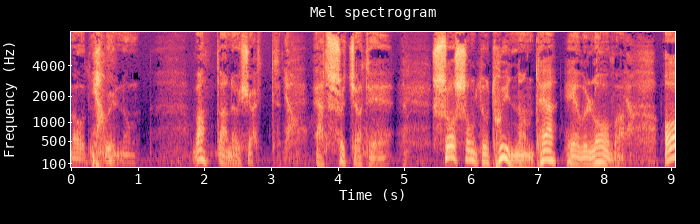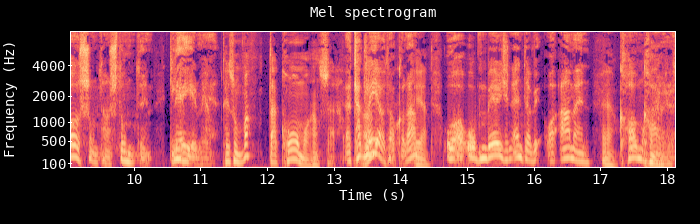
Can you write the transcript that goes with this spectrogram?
mot. Ja vantan og kjøtt, ja. at søtja til, så som du tynan til hever lova, ja. og som tan stunden gleder meg. Ja. Det som vanta kom og hans her. Ja, takk gleder av takk, ja. og åpenberingen enda vi, og amen, ja. kom og herre.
